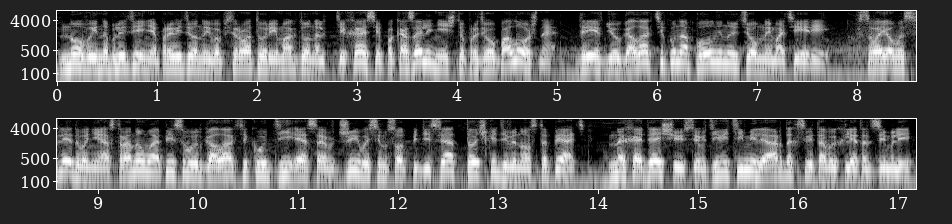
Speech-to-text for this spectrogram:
Новые наблюдения, проведенные в обсерватории Макдональд в Техасе, показали нечто противоположное – древнюю галактику, наполненную темной материей. В своем исследовании астрономы описывают галактику DSFG 850.95, находящуюся в 9 миллиардах световых лет от Земли.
